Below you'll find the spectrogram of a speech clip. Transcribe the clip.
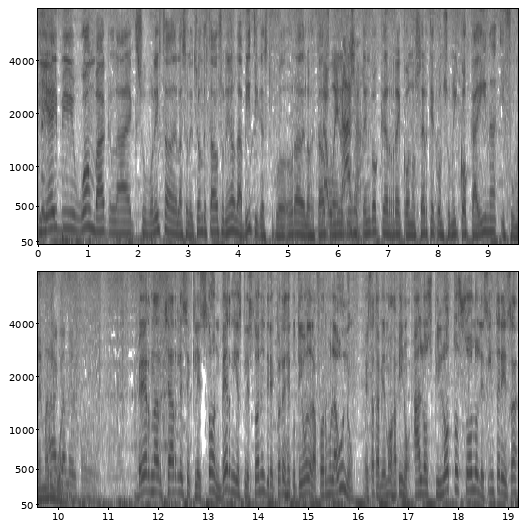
Y A.B. Wambach, la exfutbolista de la selección de Estados Unidos, la mítica jugadora de los Estados La Unidos, dijo, tengo que reconocer que consumí cocaína y fumé marihuana. Hágame el favor. Bernard Charles Ecclestone, Bernie Ecclestone, el director ejecutivo de la Fórmula 1. Esta también moja pino. A los pilotos solo les interesa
